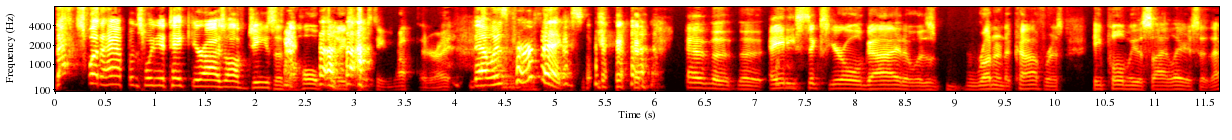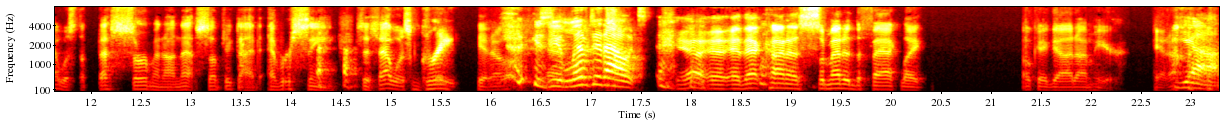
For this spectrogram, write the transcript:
that's what happens when you take your eyes off Jesus. The whole place just erupted, right? that was perfect. And the, the 86 year old guy that was running the conference, he pulled me aside later and said, That was the best sermon on that subject I'd ever seen. Says, That was great, you know? Because you lived it out. yeah. And, and that kind of cemented the fact like, okay, God, I'm here. You know? Yeah,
